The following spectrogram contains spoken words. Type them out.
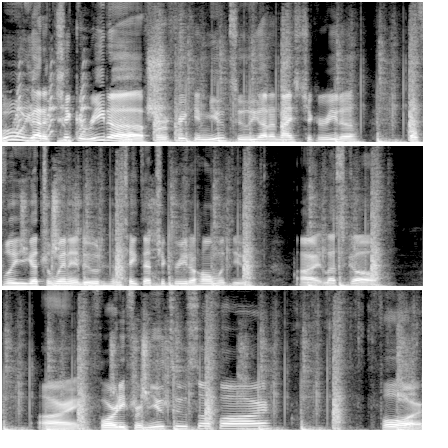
Ooh, we got a Chikorita for freaking Mewtwo. You got a nice Chikorita. Hopefully you get to win it, dude, and take that Chikorita home with you. All right, let's go. All right, 40 for Mewtwo so far. Four,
